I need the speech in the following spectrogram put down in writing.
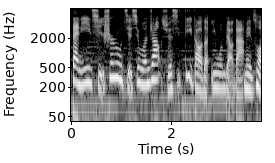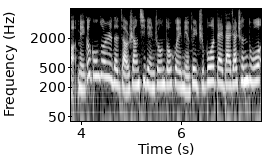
带你一起深入解析文章，学习地道的英文表达。没错，每个工作日的早上七点钟都会免费直播，带大家晨读。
